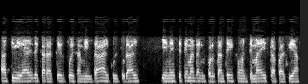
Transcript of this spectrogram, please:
actividades de carácter pues ambiental, cultural y en este tema tan importante como el tema de discapacidad.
